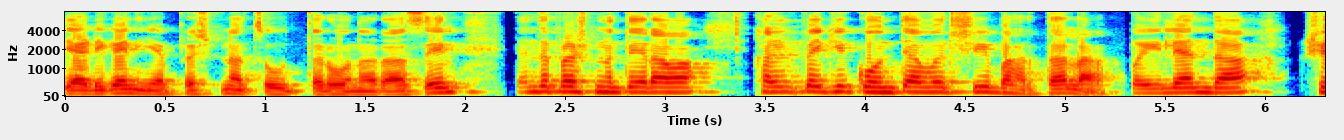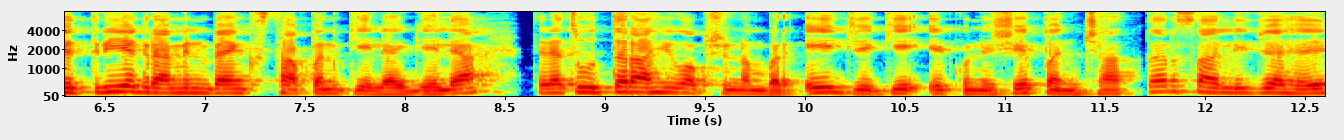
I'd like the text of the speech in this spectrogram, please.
या ठिकाणी या प्रश्नाचं उत्तर होणार असेल. त्यांचा प्रश्न तेरावा खालीलपैकी कोणत्या वर्षी भारताला पहिल्यांदा क्षेत्रीय ग्रामीण बँक स्थापन केल्या गेल्या? तर याचं उत्तर आहे ऑप्शन नंबर ए जे की एकोणीसशे पंच्याहत्तर साली जे आहे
